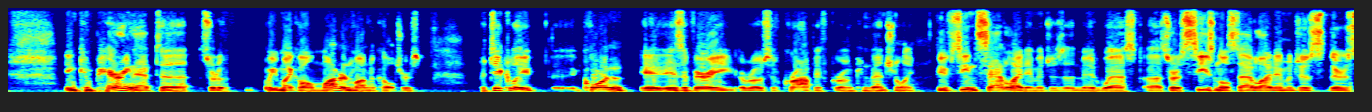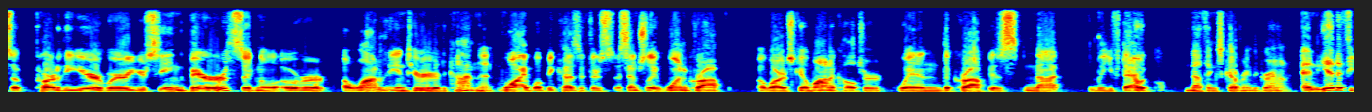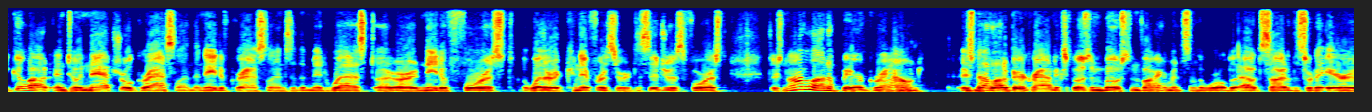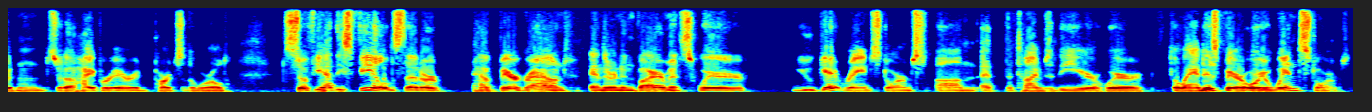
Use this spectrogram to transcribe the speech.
In comparing that to sort of what you might call modern monocultures, particularly uh, corn is a very erosive crop if grown conventionally. If you've seen satellite images of the Midwest, uh, sort of seasonal satellite images, there's a part of the year where you're seeing the bare earth signal over a lot of the interior of the continent. Why? Well, because if there's essentially one crop, a large scale monoculture, when the crop is not leafed out, nothing's covering the ground. And yet, if you go out into a natural grassland, the native grasslands of the Midwest, or, or a native forest, whether a coniferous or a deciduous forest, there's not a lot of bare ground. There's not a lot of bare ground exposed in most environments in the world outside of the sort of arid and sort of hyper arid parts of the world. So if you have these fields that are have bare ground and they're in environments where you get rainstorms um, at the times of the year where the land is bare, or your windstorms,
